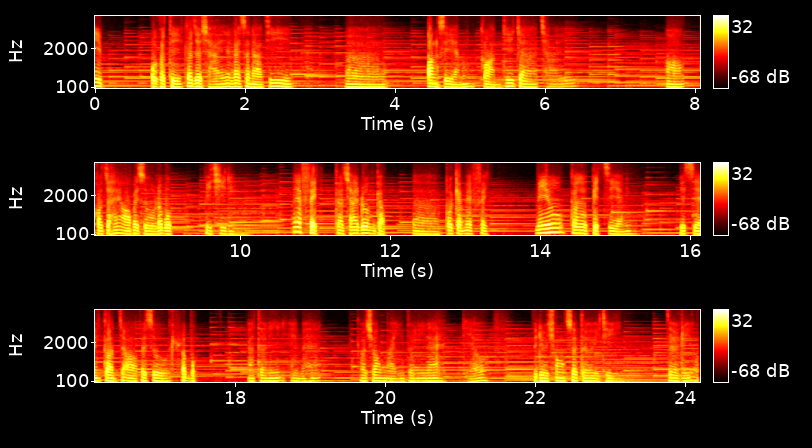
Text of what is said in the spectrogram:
นี่ ปกติก็จะใช้ในลักษณะที่เอ่อฟังเสียงก่อนที่จะใช้ออกก็จะให้ออกไปสู่ระบบอีกทีหนึ่งเอฟเฟกก็ใช้ร่วมกับโปรแกรมเอฟเฟกมิวก็คือปิดเสียง ปิดเสียงก่อนจะออกไปสู่ระบบตัวนี้เห็นไหมฮะก็ช่องใหม่ตัวนี้นะ เดี๋ยวไปดูช่องสเตอร์อีกทีสเตอริโอ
